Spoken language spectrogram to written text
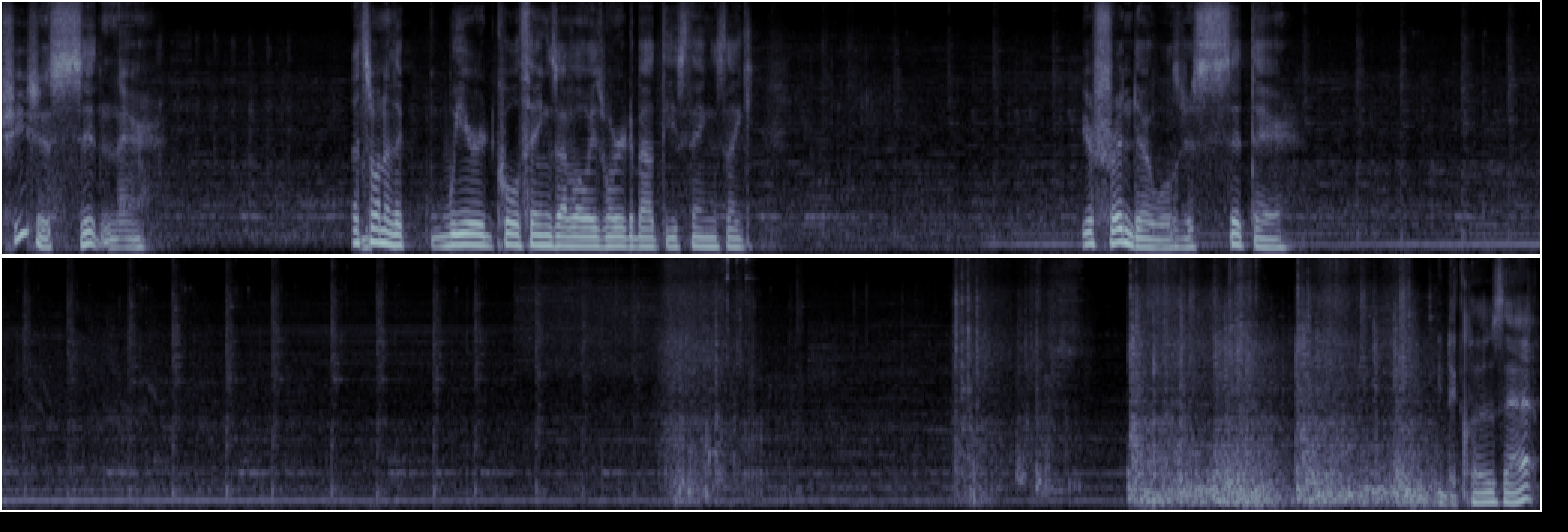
She's just sitting there. That's one of the weird, cool things I've always worried about these things. Like, your friendo will just sit there. Need to close that.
